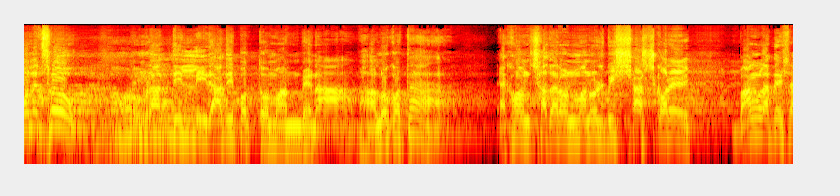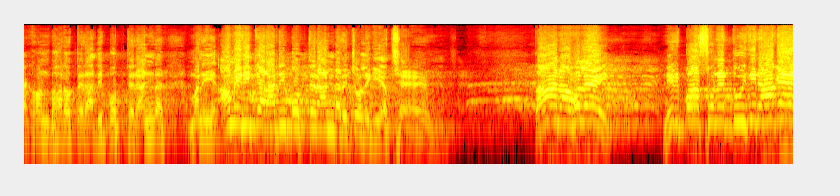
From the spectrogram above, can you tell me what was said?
বলেছ তোমরা দিল্লির আধিপত্য মানবে না। ভালো কথা। এখন সাধারণ মানুষ বিশ্বাস করে, বাংলাদেশ এখন ভারতের আধিপত্যের আন্ডার মানে আমেরিকার আধিপত্যের আন্ডারে চলে গিয়েছে। তা না হলে নির্বাচনের দুই দিন আগে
